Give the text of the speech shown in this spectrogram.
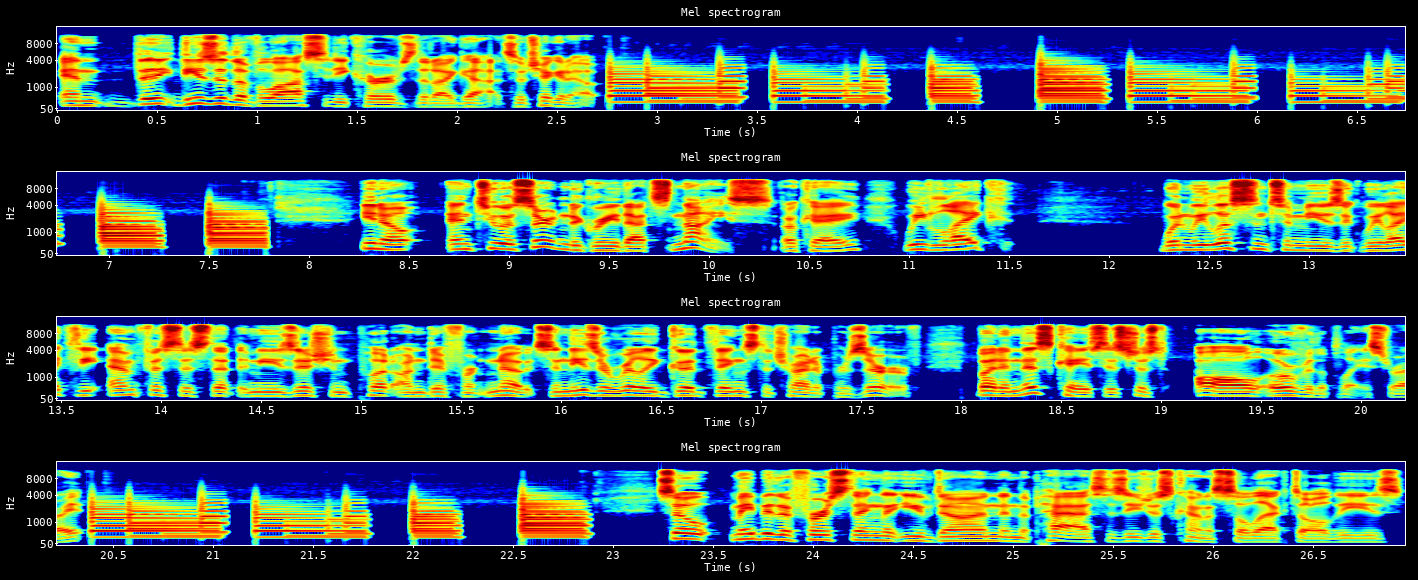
And th these are the velocity curves that I got. So check it out. You know, and to a certain degree, that's nice, okay? We like when we listen to music, we like the emphasis that the musician put on different notes, and these are really good things to try to preserve. But in this case, it's just all over the place, right? So maybe the first thing that you've done in the past is you just kind of select all these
